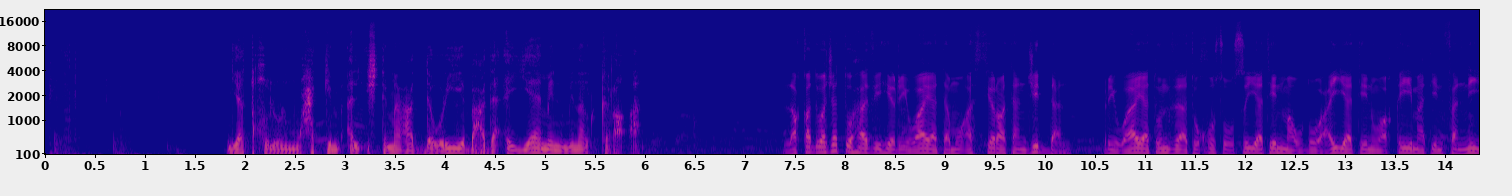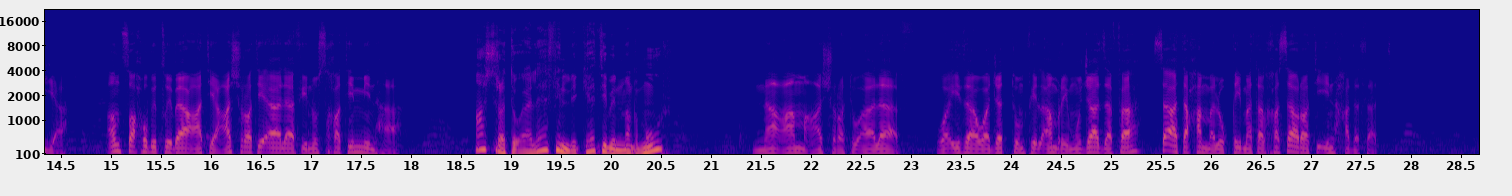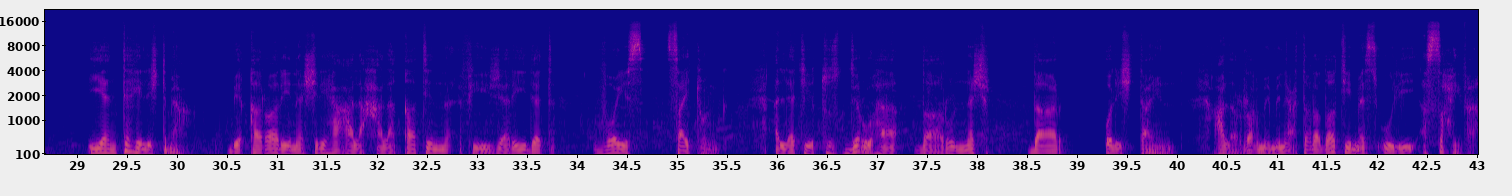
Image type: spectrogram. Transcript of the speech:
يدخل المحكم الاجتماع الدوري بعد أيام من القراءة. لقد وجدت هذه الرواية مؤثرة جدا. رواية ذات خصوصية موضوعية وقيمة فنية. أنصح بطباعة عشرة آلاف نسخة منها. عشرة آلاف لكاتب مغمور؟ نعم عشرة آلاف. وإذا وجدتم في الأمر مجازفة سأتحمل قيمة الخسارة إن حدثت. ينتهي الاجتماع بقرار نشرها على حلقات في جريدة فوسيشه تسايتونغ التي تصدرها دار النشر دار أولشتاين على الرغم من اعتراضات مسؤولي الصحيفة.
